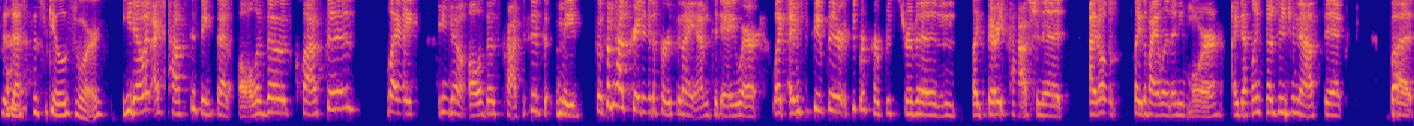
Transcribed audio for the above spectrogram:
possess the skills for? You know what? I have to think that all of those classes, like, you know, all of those practices made so somehow created the person I am today where like I'm super, super purpose driven, like very passionate. I don't play the violin anymore. I definitely don't do gymnastics, but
